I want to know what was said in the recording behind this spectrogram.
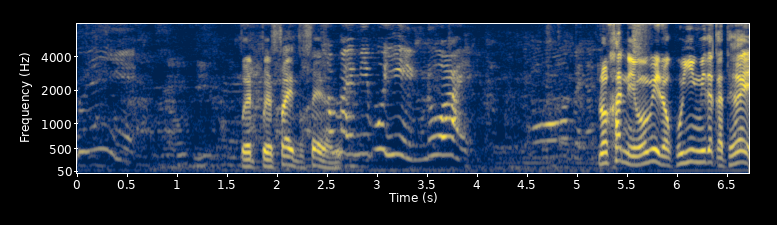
ดูนี่เปิดเปิดไฟเปิดไฟหน่อทำยไมมีผู้หญิงด้วยโอ้เป็นอะไรรถคันนี้มันมีดอกผู้หญิงมีแต่กระเทย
